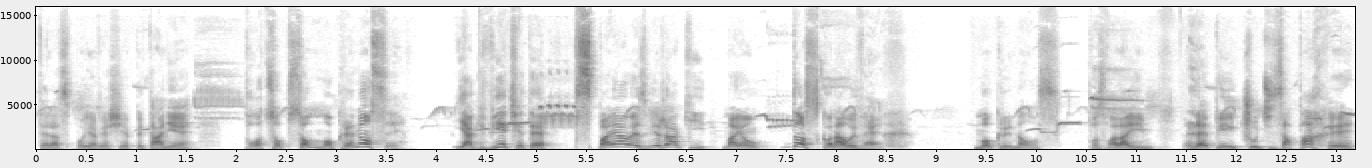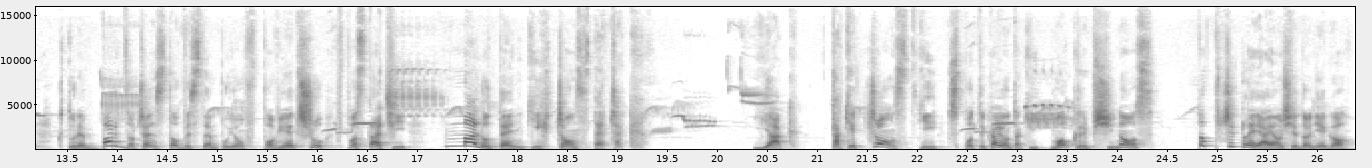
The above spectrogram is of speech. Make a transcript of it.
Teraz pojawia się pytanie, po co psom mokre nosy? Jak wiecie, te wspaniałe zwierzaki mają doskonały węch. Mokry nos pozwala im lepiej czuć zapachy, które bardzo często występują w powietrzu w postaci maluteńkich cząsteczek. Jak takie cząstki spotykają taki mokry psi nos, to przyklejają się do niego.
